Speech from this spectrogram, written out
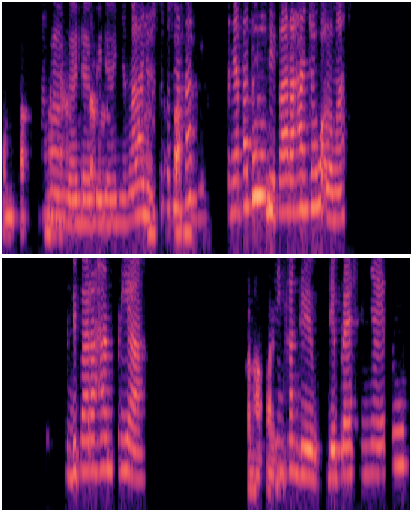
tempat sama nggak ada bedanya. Malah justru ternyata ternyata tuh lebih parahan cowok loh mas lebih parahan pria Kenapa ini? Tingkat de depresinya itu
